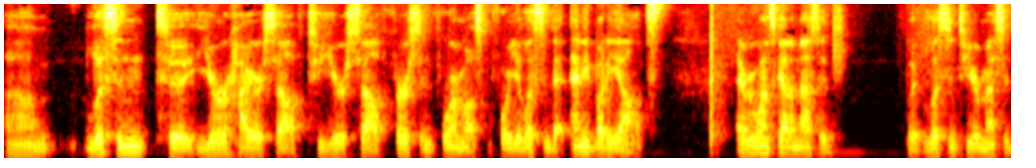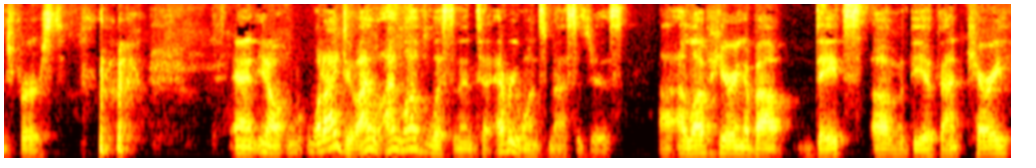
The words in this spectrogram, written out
Um, listen to your higher self, to yourself first and foremost, before you listen to anybody else. Everyone's got a message, but listen to your message first. and you know what I do, I, I love listening to everyone's messages. Uh, I love hearing about dates of the event. Carrie,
